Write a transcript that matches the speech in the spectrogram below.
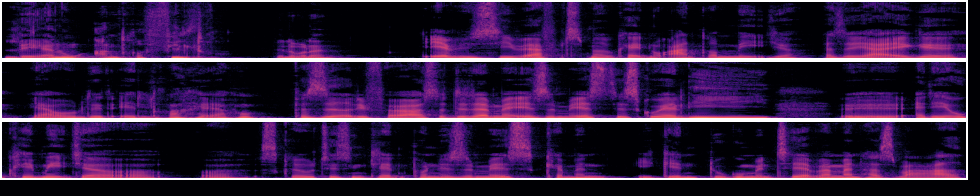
lære nogle andre filtre, eller hvordan? Jeg vil sige i hvert fald som advokat nogle andre medier. Altså jeg er ikke, jeg er jo lidt ældre, jeg er jo passeret de 40, så det der med sms, det skulle jeg lige, øh, er det okay medier at, at skrive til sin klient på en sms, kan man igen dokumentere, hvad man har svaret.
